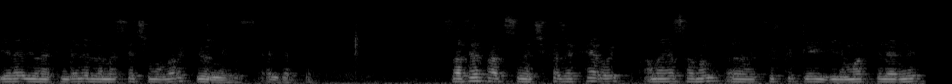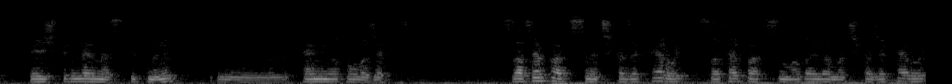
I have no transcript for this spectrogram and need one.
yerel yönetim belirleme seçimi olarak görmüyoruz elbette. Zafer Partisi'ne çıkacak her oy anayasanın e, Türklükle ilgili maddelerinin değiştirilemez hükmünün e, teminatı olacaktır. Zafer Partisi'ne çıkacak her oy, Zafer Partisi'nin adaylarına çıkacak her oy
